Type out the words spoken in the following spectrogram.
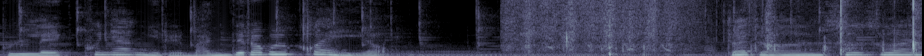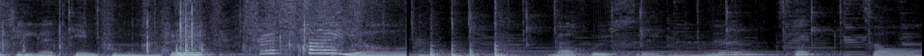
블랙 푸냥이를 만들어 볼 거예요. 짜잔. 순수한 젤라틴 분말을 샀어요. 먹을 수 있는 색소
